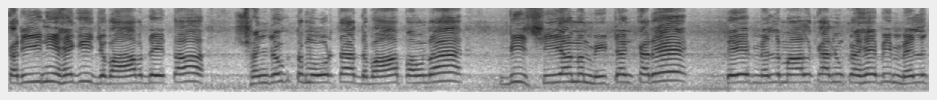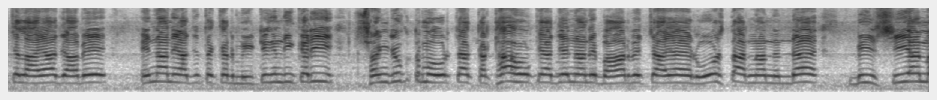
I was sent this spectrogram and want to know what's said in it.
ਕਰੀ ਨਹੀਂ ਹੈਗੀ, ਜਵਾਬ ਦੇਤਾ। ਸੰਯੁਕਤ ਮੋਰਚਾ ਦਬਾਅ ਪਾਉਂਦਾ ਹੈ ਵੀ ਸੀਐਮ ਮੀਟਿੰਗ ਕਰੇ ਤੇ ਮਿੱਲ ਮਾਲਕਾਂ ਨੂੰ ਕਹੇ ਵੀ ਮਿੱਲ ਚਲਾਇਆ ਜਾਵੇ। ਇਹਨਾਂ ਨੇ ਅੱਜ ਤੱਕ ਮੀਟਿੰਗ ਨਹੀਂ ਕਰੀ। ਸੰਯੁਕਤ ਮੋਰਚਾ ਇਕੱਠਾ ਹੋ ਕੇ ਅੱਜ ਇਹਨਾਂ ਦੇ ਬਾਹਰ ਵਿੱਚ ਆਇਆ ਹੈ। ਰੋਸ ਧਰਨਾ ਦਿੰਦਾ ਹੈ ਵੀ ਸੀਐਮ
